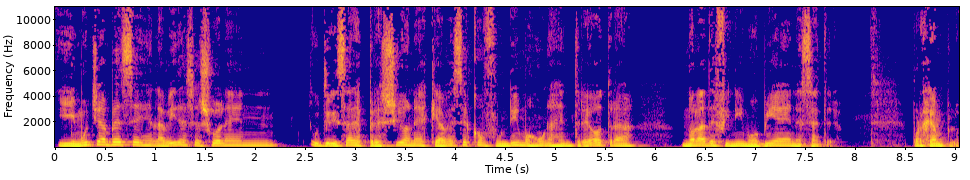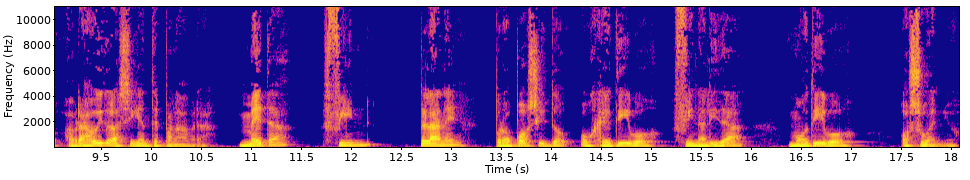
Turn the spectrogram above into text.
Y muchas veces en la vida se suelen utilizar expresiones que a veces confundimos unas entre otras, no las definimos bien, etc. Por ejemplo, habrás oído las siguientes palabras. Meta, fin, planes, propósito, objetivos, finalidad, motivos o sueños.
